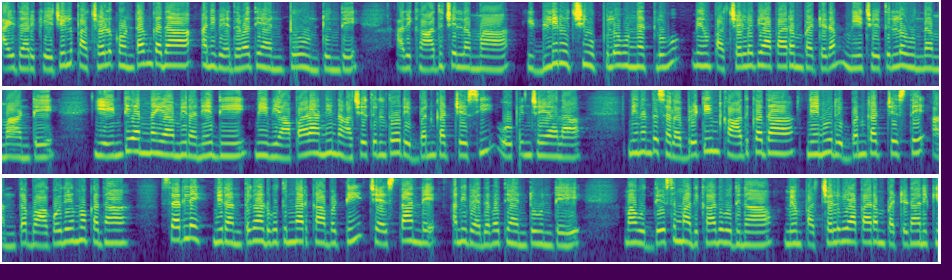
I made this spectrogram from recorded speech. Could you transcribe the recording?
ఐదారు కేజీలు పచ్చళ్ళు కొంటాం కదా అని వేదవతి అంటూ ఉంటుంది. అది కాదు చెల్లమ్మ ఇడ్లీ రుచి ఉప్పులో ఉన్నట్లు మేము పచ్చళ్ళ వ్యాపారం పెట్టడం మీ చేతుల్లో ఉందమ్మా అంటే. ఏంటి అన్నయ్య మీరు అనేది మీ వ్యాపారాన్ని నా చేతులతో రిబ్బన్ కట్ చేసి ఓపెన్ చేయాలా? నేనంత సెలబ్రిటీని కాదు కదా. నేను రిబ్బన్ కట్ చేస్తే అంత బాగోదేమో కదా. సర్లే మీరంతగా అడుగుతున్నారు కాబట్టి చేస్తానులే అని వేదవతి అంటూ ఉంటే మా ఉద్దేశం అది కాదు వదిన. మేము పచ్చళ్ళ వ్యాపారం పెట్టడానికి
